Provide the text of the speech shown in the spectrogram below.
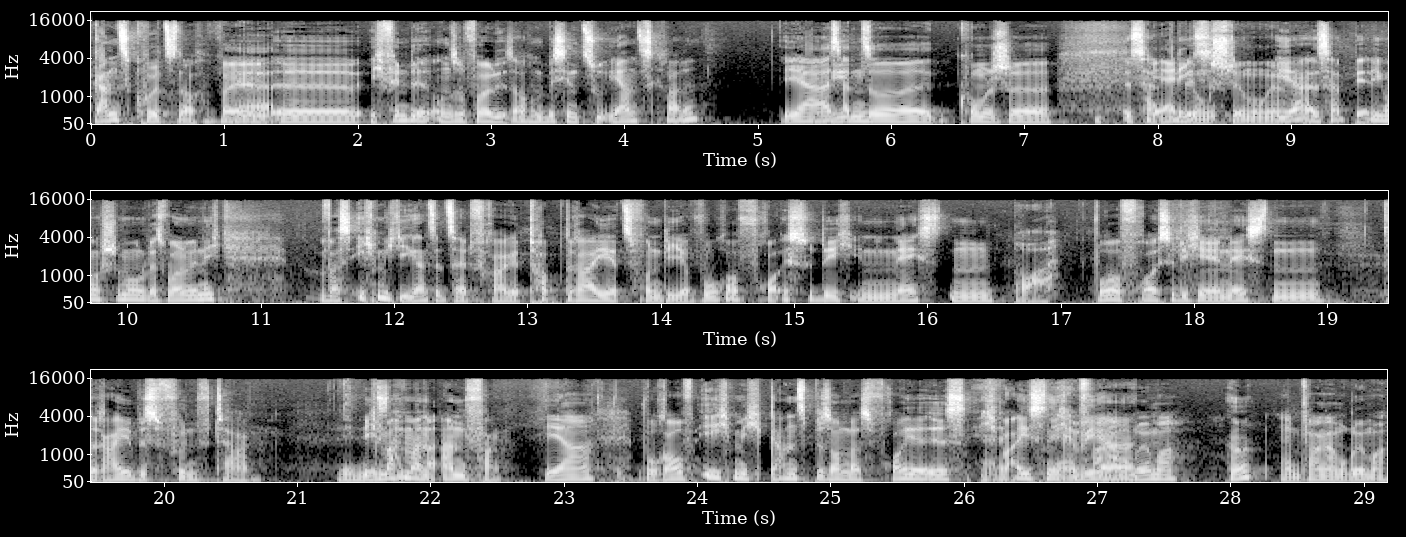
Ganz kurz noch, weil ja. äh, ich finde, unsere Folge ist auch ein bisschen zu ernst gerade. Ja, es hat so komische Beerdigungsstimmung. Ja. ja, es hat Beerdigungsstimmung, das wollen wir nicht. Was ich mich die ganze Zeit frage, Top 3 jetzt von dir, worauf freust du dich in den nächsten, Boah. worauf freust du dich in den nächsten drei bis fünf Tagen? Ich mache mal einen Anfang. Ja. Worauf ich mich ganz besonders freue, ist, ich weiß nicht, Empfang wer. Am Römer. Hä? Empfang am Römer.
